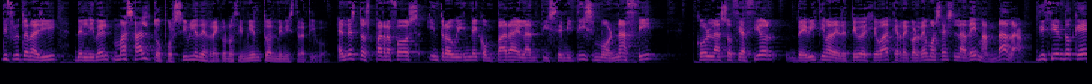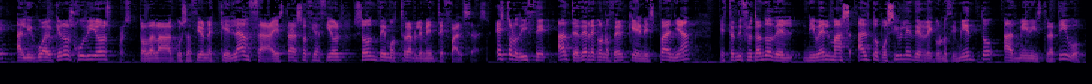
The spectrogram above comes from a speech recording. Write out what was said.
disfrutan allí del nivel más alto posible de reconocimiento administrativo. En estos párrafos, Introvigne compara el antisemitismo nazi con la Asociación de Víctimas de Testigos de Jehová, que recordemos es la demandada, diciendo que, al igual que los judíos, pues todas las acusaciones que lanza esta asociación son demostrablemente falsas. Esto lo dice antes de reconocer que en España están disfrutando del nivel más alto posible de reconocimiento administrativo,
